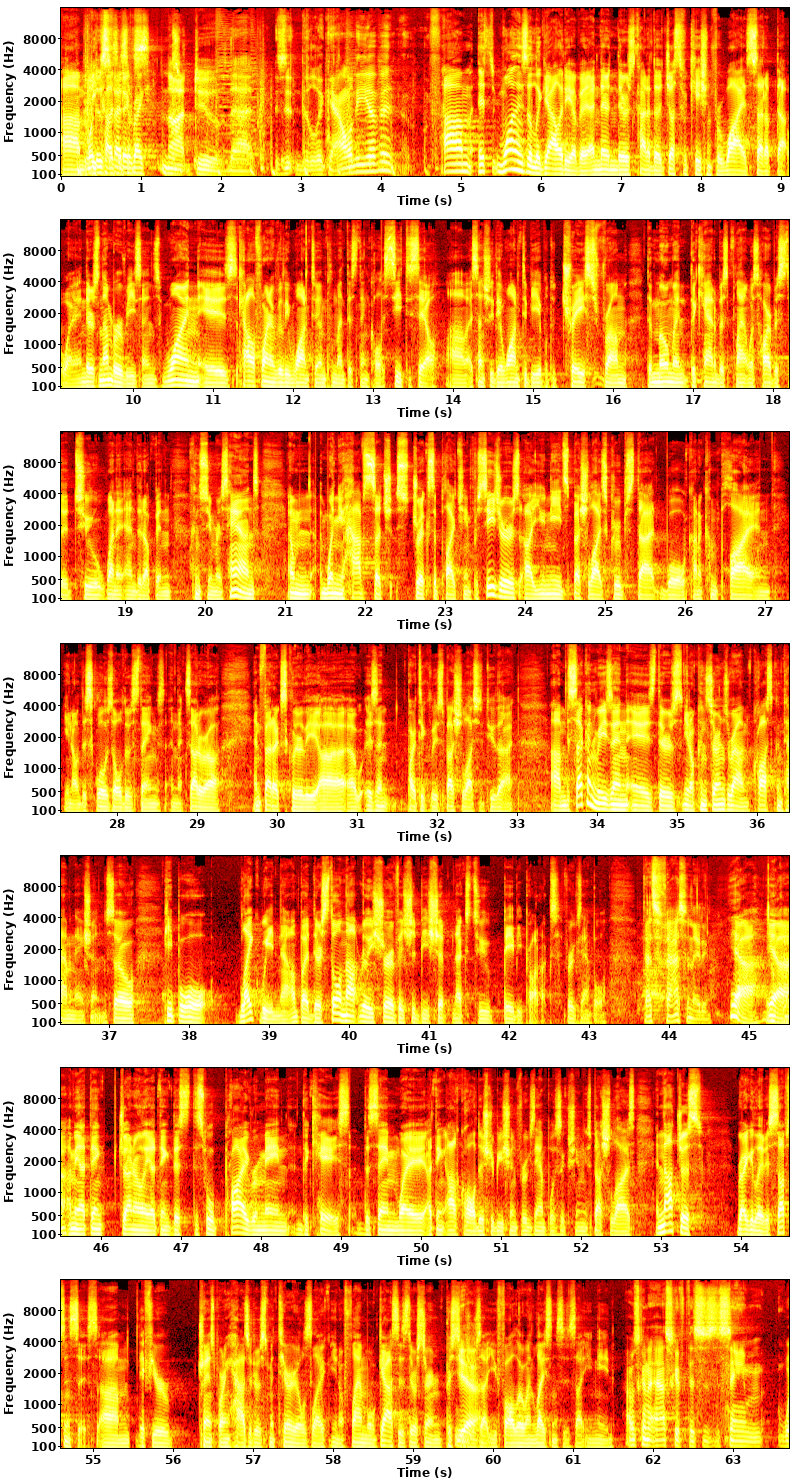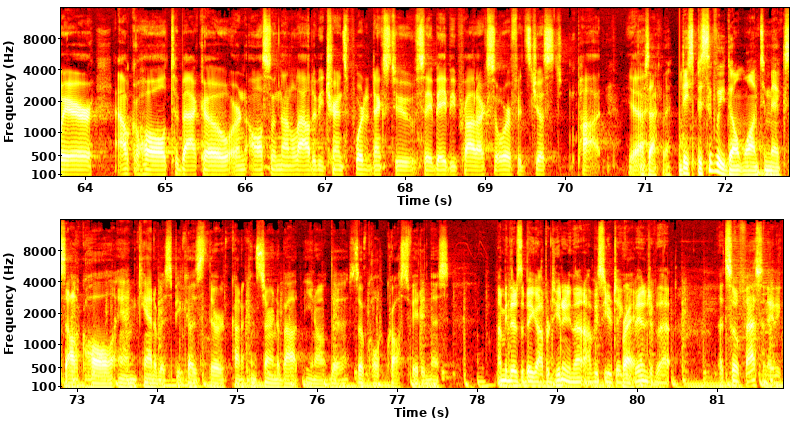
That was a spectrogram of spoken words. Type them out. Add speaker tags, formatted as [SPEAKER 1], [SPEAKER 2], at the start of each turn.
[SPEAKER 1] Um,
[SPEAKER 2] What does
[SPEAKER 1] because it's a
[SPEAKER 2] FedEx
[SPEAKER 1] reg-
[SPEAKER 2] not do that?
[SPEAKER 3] Is it the legality of it?
[SPEAKER 1] Um, it's one is the legality of it, and then there's kind of the justification for why it's set up that way. And there's a number of reasons. One is California really wanted to implement this thing called seed to sale. Um, essentially, they wanted to be able to trace from the moment the cannabis plant was harvested to when it ended up in consumers' hands. And when you have such strict supply chain procedures, uh, you need specialized groups that will kind of comply and you know disclose all those things and et cetera. And FedEx clearly uh, isn't particularly specialized to do that. Um, the second reason is there's you know concerns around cross contamination. So people like weed now, but they're still not really sure if it should be shipped next to baby products, for example.
[SPEAKER 2] That's fascinating.
[SPEAKER 1] Yeah, yeah.
[SPEAKER 2] Okay.
[SPEAKER 1] I mean, I think generally, I think this this will probably remain the case. The same way, I think alcohol distribution, for example, is extremely specialized, and not just regulated substances. Um, if you're transporting hazardous materials like you know flammable gases, there are certain procedures
[SPEAKER 3] Yeah.
[SPEAKER 1] that you follow and licenses that you need.
[SPEAKER 3] I was going to ask if this is the same where alcohol, tobacco are also not allowed to be transported next to, say, baby products, or if it's just pot. Yeah.
[SPEAKER 1] Exactly. They specifically don't want to mix alcohol and cannabis because they're kind of concerned about you know the so-called cross-fadedness.
[SPEAKER 2] I mean, there's a big opportunity in that. Obviously, you're taking
[SPEAKER 1] Right.
[SPEAKER 2] advantage of that. That's so fascinating.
